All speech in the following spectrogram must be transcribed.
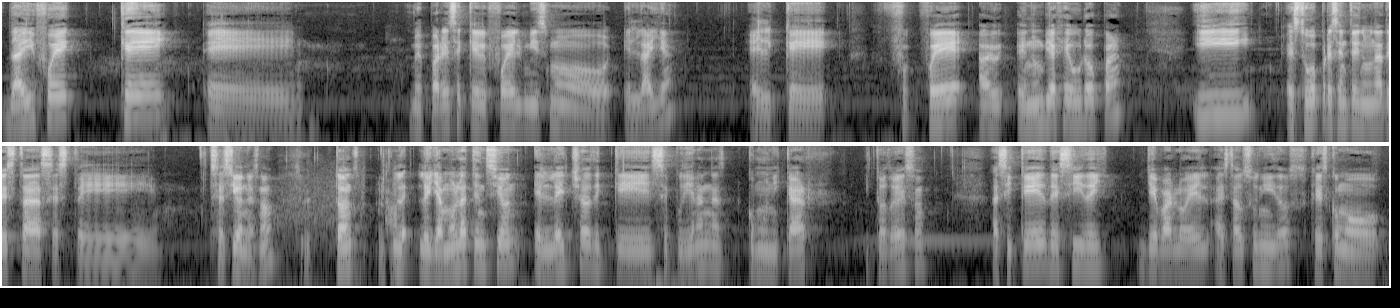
De ahí fue que eh, me parece que fue el mismo Elaya el que fue en un viaje a Europa y estuvo presente en una de estas este, sesiones, ¿no? Entonces le, llamó la atención el hecho de que se pudieran comunicar y todo eso. Así que decide llevarlo él a Estados Unidos, que es como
